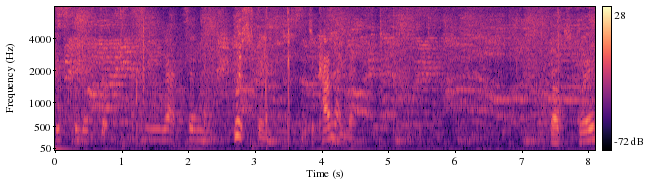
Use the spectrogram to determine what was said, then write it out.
Just. See, that's in Bristol. It's a Canada. That's three.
